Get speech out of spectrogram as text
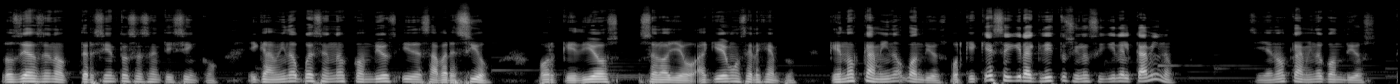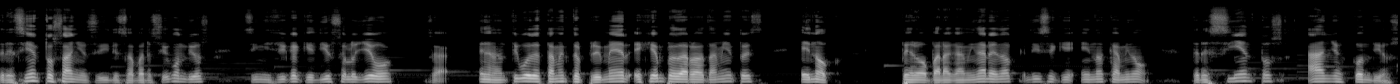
los días de Enoch, 365. Y caminó pues Enoch con Dios y desapareció, porque Dios se lo llevó. Aquí vemos el ejemplo, que no caminó con Dios, porque ¿qué es seguir a Cristo sino seguir el camino? Si Enoch caminó con Dios 300 años y desapareció con Dios, significa que Dios se lo llevó. O sea, en el Antiguo Testamento el primer ejemplo de arrebatamiento es Enoch. Pero para caminar Enoch dice que Enoch caminó 300 años con Dios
